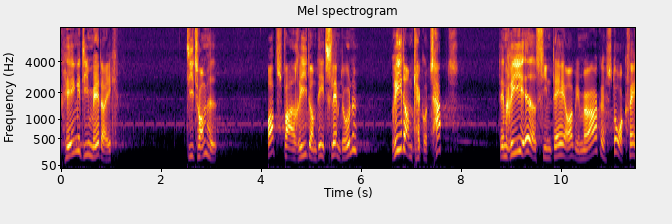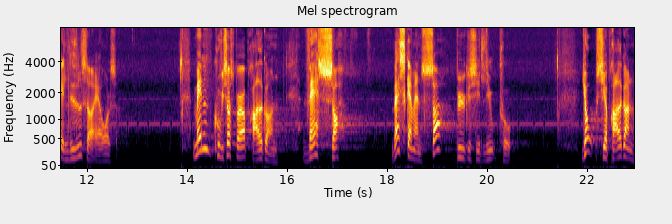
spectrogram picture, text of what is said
penge de mætter ikke. De er tomhed. Opsparet rigdom, det er et slemt onde. Rigdom kan gå tabt. Den rige æder sine dage op i mørke, stor kval, lidelse og ærgelse. Men kunne vi så spørge prædikeren, hvad så? Hvad skal man så bygge sit liv på? Jo, siger prædikeren,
